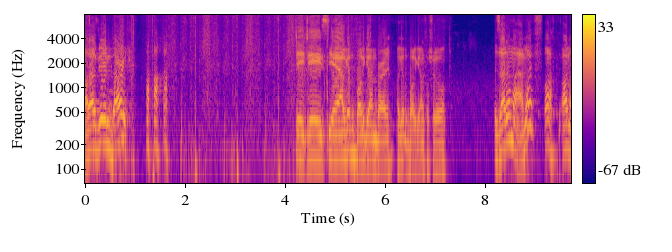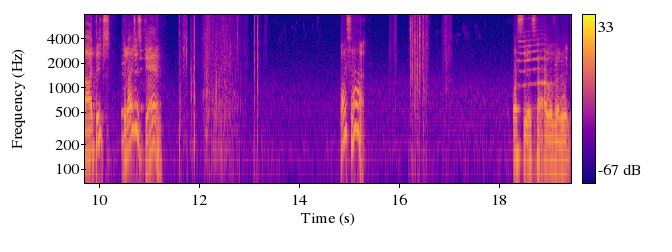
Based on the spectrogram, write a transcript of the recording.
Oh, that was you Dory. GG's, yeah, I'll get the body gun, bro. I'll get the body gun for sure. Is that all my ammo? Fuck. Oh no, I did. Did I just jam? Why's that? What's this? Oh, let's have a look.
